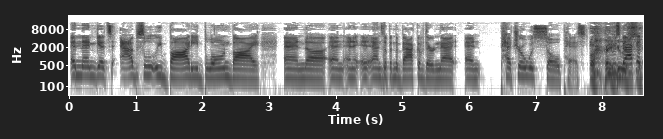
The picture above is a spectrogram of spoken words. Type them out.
and then gets absolutely bodied, blown by, and uh, and and it ends up in the back of their net. And Petro was so pissed. He he was back was- at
